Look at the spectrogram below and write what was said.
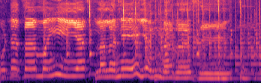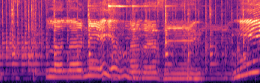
ಬೆಳ್ಳಿ ಮೋಡದ ಮೈಯ ಲಲನೆಯನ್ನರಸಿ ಲಲನೆಯನ್ನರಸಿ ನೀನು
